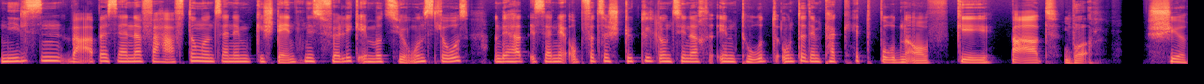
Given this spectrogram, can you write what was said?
Nielsen war bei seiner Verhaftung und seinem Geständnis völlig emotionslos und er hat seine Opfer zerstückelt und sie nach ihrem Tod unter dem Parkettboden aufgebahrt. Boah. Schier.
